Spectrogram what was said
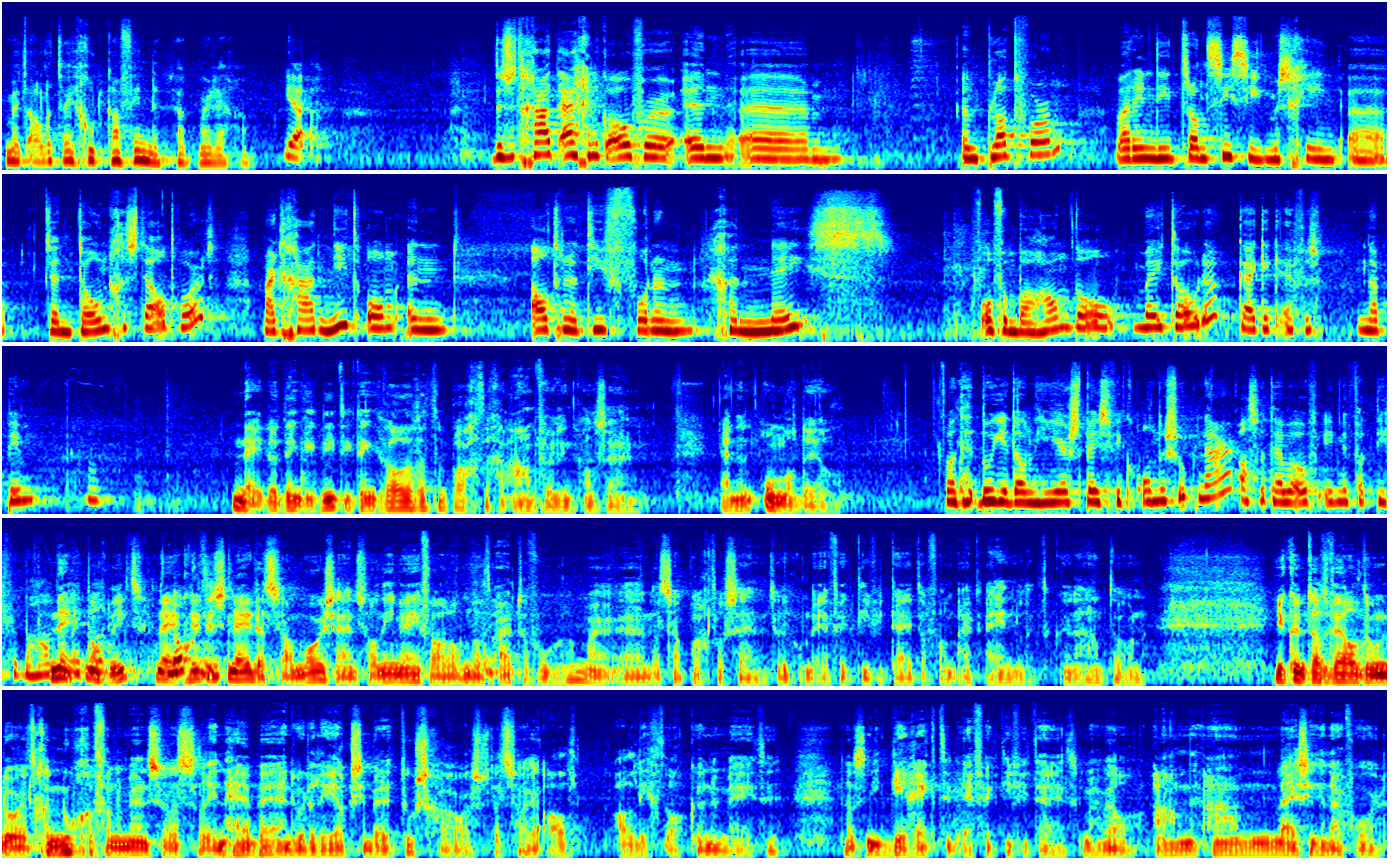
met alle twee goed kan vinden, zou ik maar zeggen. Ja. Dus het gaat eigenlijk over een, uh, een platform waarin die transitie misschien uh, tentoongesteld wordt. Maar het gaat niet om een alternatief voor een genees- of een behandelmethode. Kijk ik even naar Pim. Nee, dat denk ik niet. Ik denk wel dat het een prachtige aanvulling kan zijn. En een onderdeel. Want doe je dan hier specifiek onderzoek naar als we het hebben over innovatieve behandelmethoden? Nee, nog niet. Nee, nog dit niet. Is, nee, dat zou mooi zijn. Het zal niet meevallen om dat uit te voeren. Maar uh, dat zou prachtig zijn natuurlijk om de effectiviteit daarvan uiteindelijk te kunnen aantonen. Je kunt dat wel doen door het genoegen van de mensen wat ze erin hebben en door de reactie bij de toeschouwers. Dat zou je al, allicht al kunnen meten. Dat is niet direct de effectiviteit, maar wel aan, aanwijzingen daarvoor.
